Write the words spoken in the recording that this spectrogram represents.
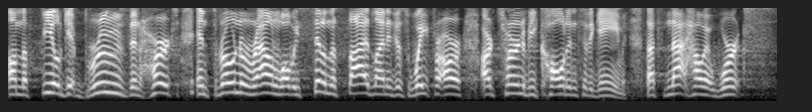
on the field get bruised and hurt and thrown around while we sit on the sideline and just wait for our, our turn to be called into the game. That's not how it works.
